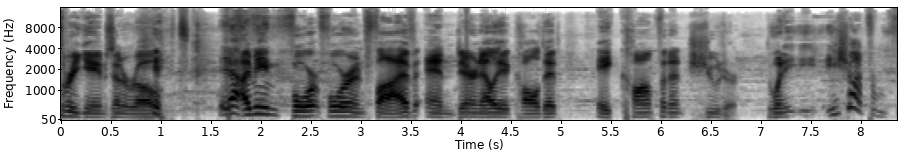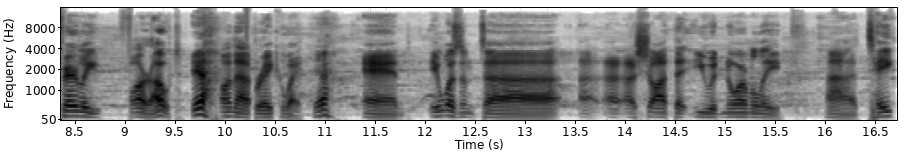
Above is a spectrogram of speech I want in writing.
Three games in a row, yeah, I mean, four, four and five, and Darren Eliot called it a confident shooter. When he, he shot from fairly far out, Yeah. on that breakaway, yeah. and it wasn't uh, a, a shot that you would normally uh, take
